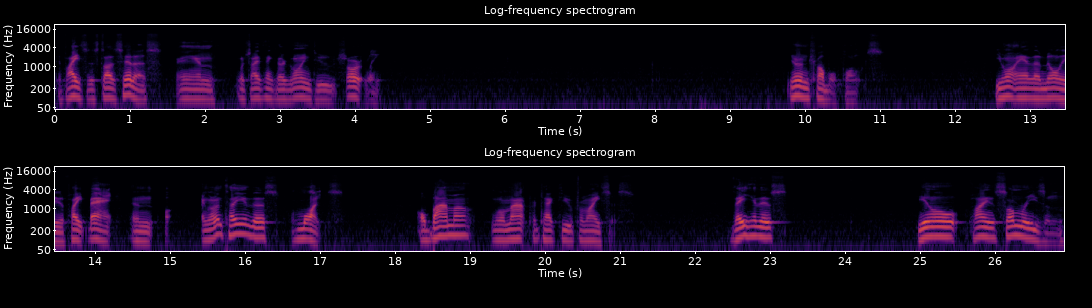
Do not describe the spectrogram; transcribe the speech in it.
if ISIS does hit us, and which I think they're going to shortly. You're in trouble, folks. You won't have the ability to fight back, and I'm going to tell you this once. Obama will not protect you from ISIS. they hit us, he'll find some reason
